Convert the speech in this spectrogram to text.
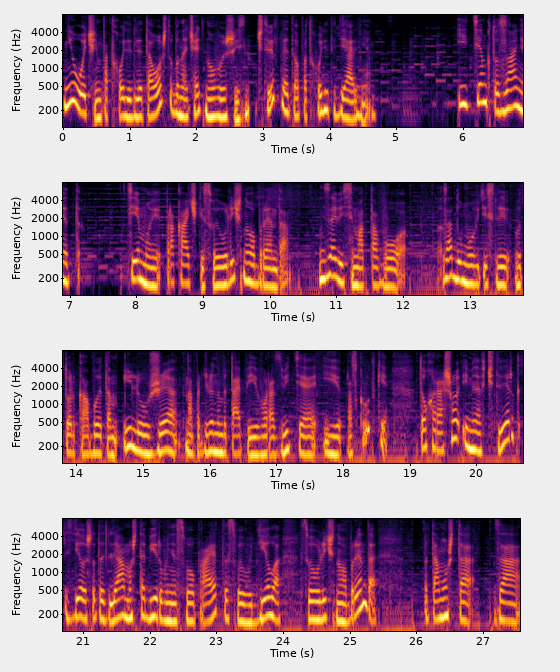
не очень подходит для того, чтобы начать новую жизнь. Четверг для этого подходит идеальнее. И тем, кто занят темой прокачки своего личного бренда, независимо от того, задумываетесь ли вы только об этом или уже на определенном этапе его развития и раскрутки, то хорошо именно в четверг сделать что-то для масштабирования своего проекта, своего дела, своего личного бренда, потому что за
